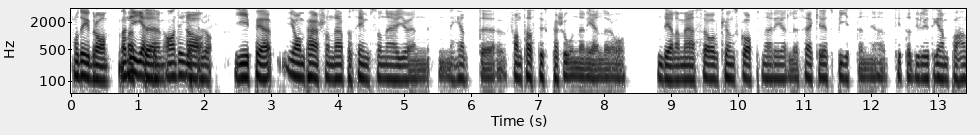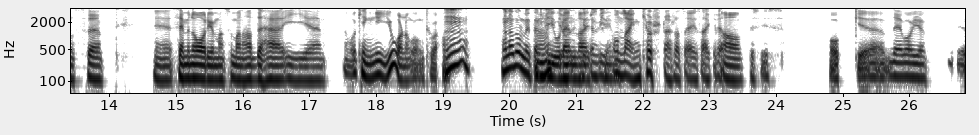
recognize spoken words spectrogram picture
Och det är ju bra. Ja, det är, att, jätte, eh, ja, det är ja, jättebra. JP, Jan Persson där på Simpson är ju en, en helt eh, fantastisk person när det gäller att dela med sig av kunskap när det gäller säkerhetsbiten. Jag tittade ju lite grann på hans eh, eh, seminarium som han hade här i, eh, var kring nyår någon gång tror jag. Mm. Han hade en liten Mm, video, en en online-kurs där så att säga i säkerhet. Ja, precis. Och eh, det var ju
